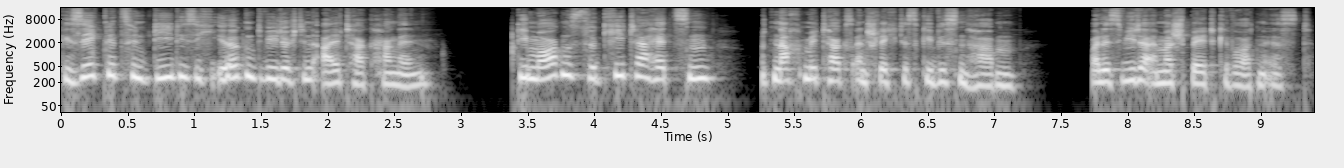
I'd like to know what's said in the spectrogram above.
Gesegnet sind die, die sich irgendwie durch den Alltag hangeln, die morgens zur Kita hetzen und nachmittags ein schlechtes Gewissen haben, weil es wieder einmal spät geworden ist.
